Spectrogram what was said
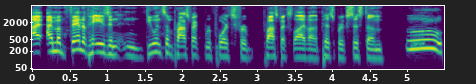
I, am a fan of Hayes and, and doing some prospect reports for Prospects Live on the Pittsburgh system. Ooh,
